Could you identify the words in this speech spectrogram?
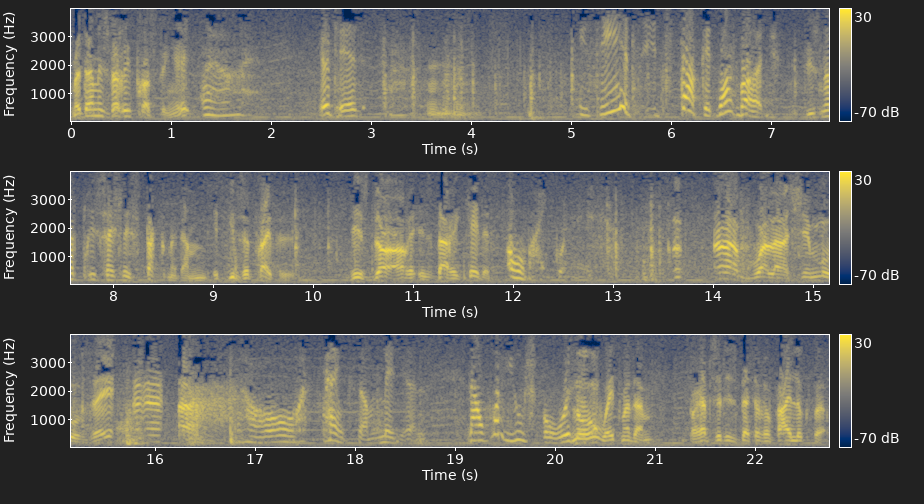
Madame is very trusting, eh? Well, it is. Mhm. You see, it's, it's stuck. It won't budge. It is not precisely stuck, madame. It gives a trifle. This door is barricaded. Oh, my goodness. Ah, voila, she moves, eh? Ah, ah. Oh, thanks a million. Now, what do you suppose? No, is wait, madame. Perhaps it is better if I look first.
